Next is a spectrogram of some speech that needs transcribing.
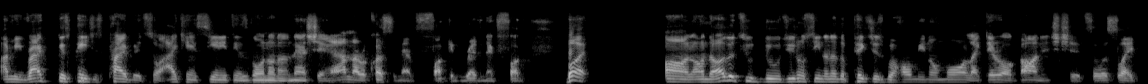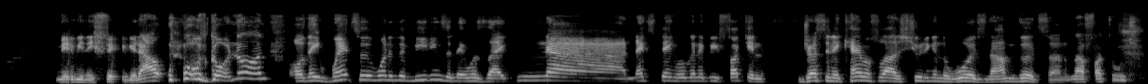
I mean, Ryker's page is private, so I can't see anything that's going on on that shit. I'm not requesting that fucking redneck fuck. But on on the other two dudes, you don't see none of the pictures with homie no more. Like they're all gone and shit. So it's like maybe they figured out what was going on, or they went to one of the meetings and they was like, nah, next thing we're gonna be fucking dressing in camouflage, shooting in the woods. Nah, I'm good, son. I'm not fucking with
